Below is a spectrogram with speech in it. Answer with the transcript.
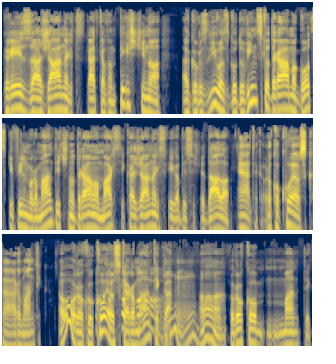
gre za žanr, skratka, vampirščino, uh, grozljivo zgodovinsko dramo, gotski film, romantično dramo, marsikaj žanrskega bi se še dalo. ja, tako, rokokojevska romantika. O, rokokojevska romantika. Mm. Oh, rokomantik,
